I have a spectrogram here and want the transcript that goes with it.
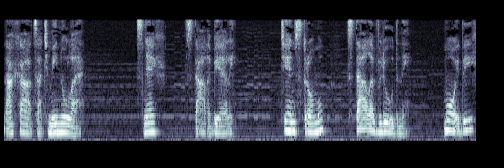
nachádzať minulé. Sneh stále biely. Tieň stromu stále vľúdny. Môj dých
